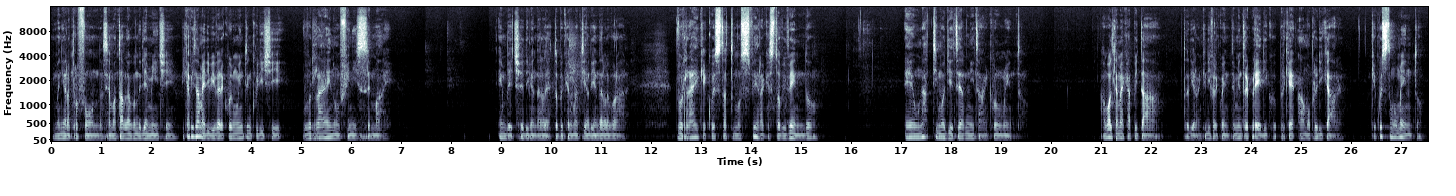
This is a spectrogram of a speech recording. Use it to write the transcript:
in maniera profonda, siamo a tavola con degli amici, vi capita me di vivere quel momento in cui dici vorrei non finisse mai. E invece devi andare a letto perché la mattina devi andare a lavorare. Vorrei che questa atmosfera che sto vivendo è un attimo di eternità in quel momento. A volte a me capita, da dire anche di frequente, mentre predico, perché amo predicare, che questo momento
